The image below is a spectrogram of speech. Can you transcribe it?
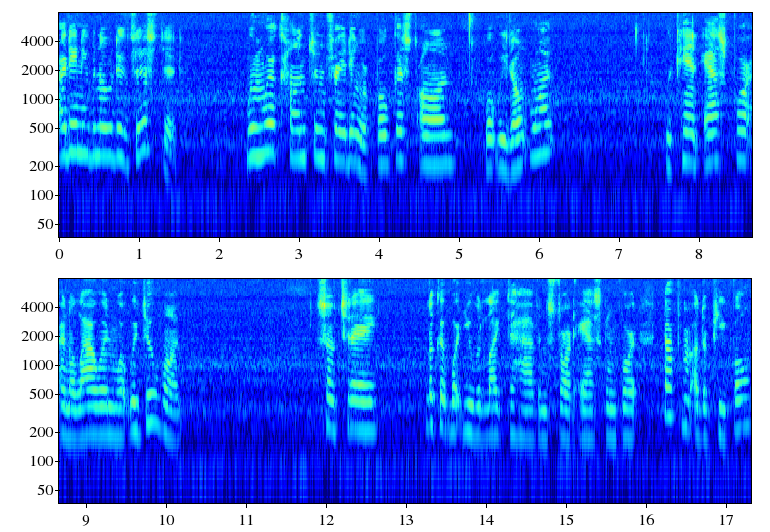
I didn't even know it existed. When we're concentrating or focused on what we don't want, we can't ask for and allow in what we do want. So today, look at what you would like to have and start asking for it, not from other people,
